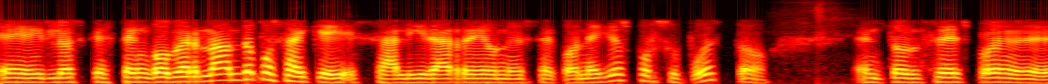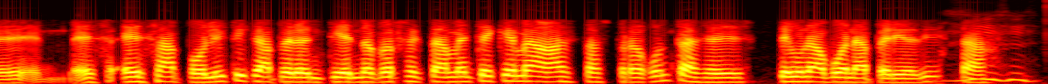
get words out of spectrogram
Eh, los que estén gobernando, pues hay que salir a reunirse con ellos, por supuesto. Entonces, pues es esa política, pero entiendo perfectamente que me hagas estas preguntas. Es de una buena periodista.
